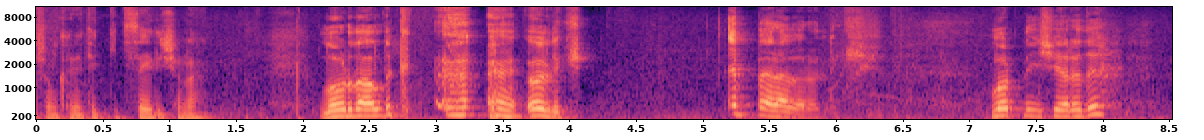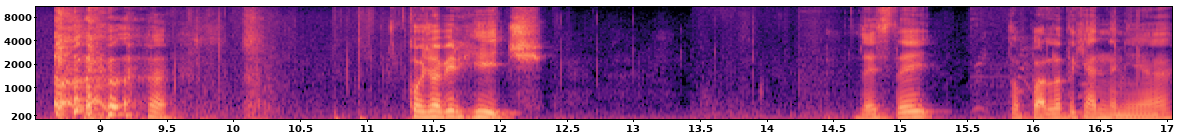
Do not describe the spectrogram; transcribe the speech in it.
Vuruşum kritik gitseydi şuna. Lord aldık. öldük. Hep beraber öldük. Lord ne işe yaradı? Koca bir hiç. Leslie toparladı kendini ya.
